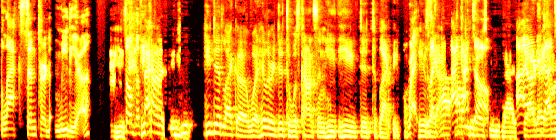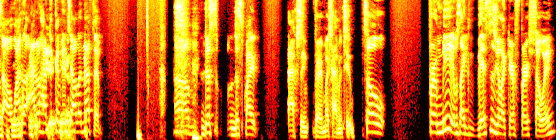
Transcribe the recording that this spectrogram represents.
black centered media. Mm-hmm. So the he fact kind of he, he did like uh, what Hillary did to Wisconsin. He he did to black people. Right. He was like, like, I, I, I got y'all. I yeah, already I got, got y'all. I don't, I don't have to convince y'all of nothing. Um, this, despite actually very much having to. So for me, it was like this is your like your first showing,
